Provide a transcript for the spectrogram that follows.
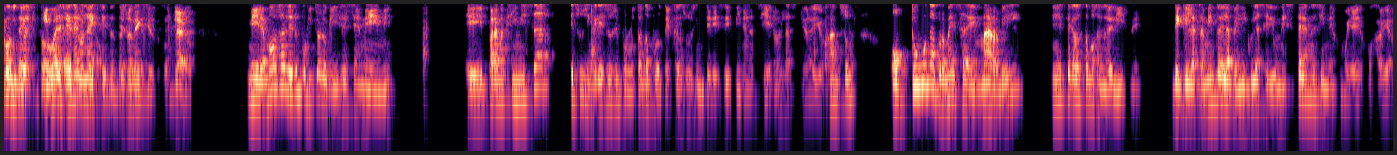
con- contexto. igual es, un, éxito. éxito. Es un éxito, sí. claro. Mira, vamos a leer un poquito lo que dice CNN. Eh, para maximizar esos ingresos y por lo tanto proteger sus intereses financieros, la señora Johansson obtuvo una promesa de Marvel, en este caso estamos hablando de Disney, de que el lanzamiento de la película sería un estreno en cines, como ya dijo Javier,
